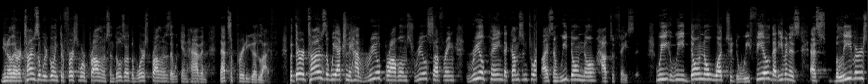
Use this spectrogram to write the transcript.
You know, there are times that we're going through first world problems, and those are the worst problems that we can have, and that's a pretty good life. But there are times that we actually have real problems, real suffering, real pain that comes into our lives, and we don't know how to face it. We, we don't know what to do. We feel that even as, as believers,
